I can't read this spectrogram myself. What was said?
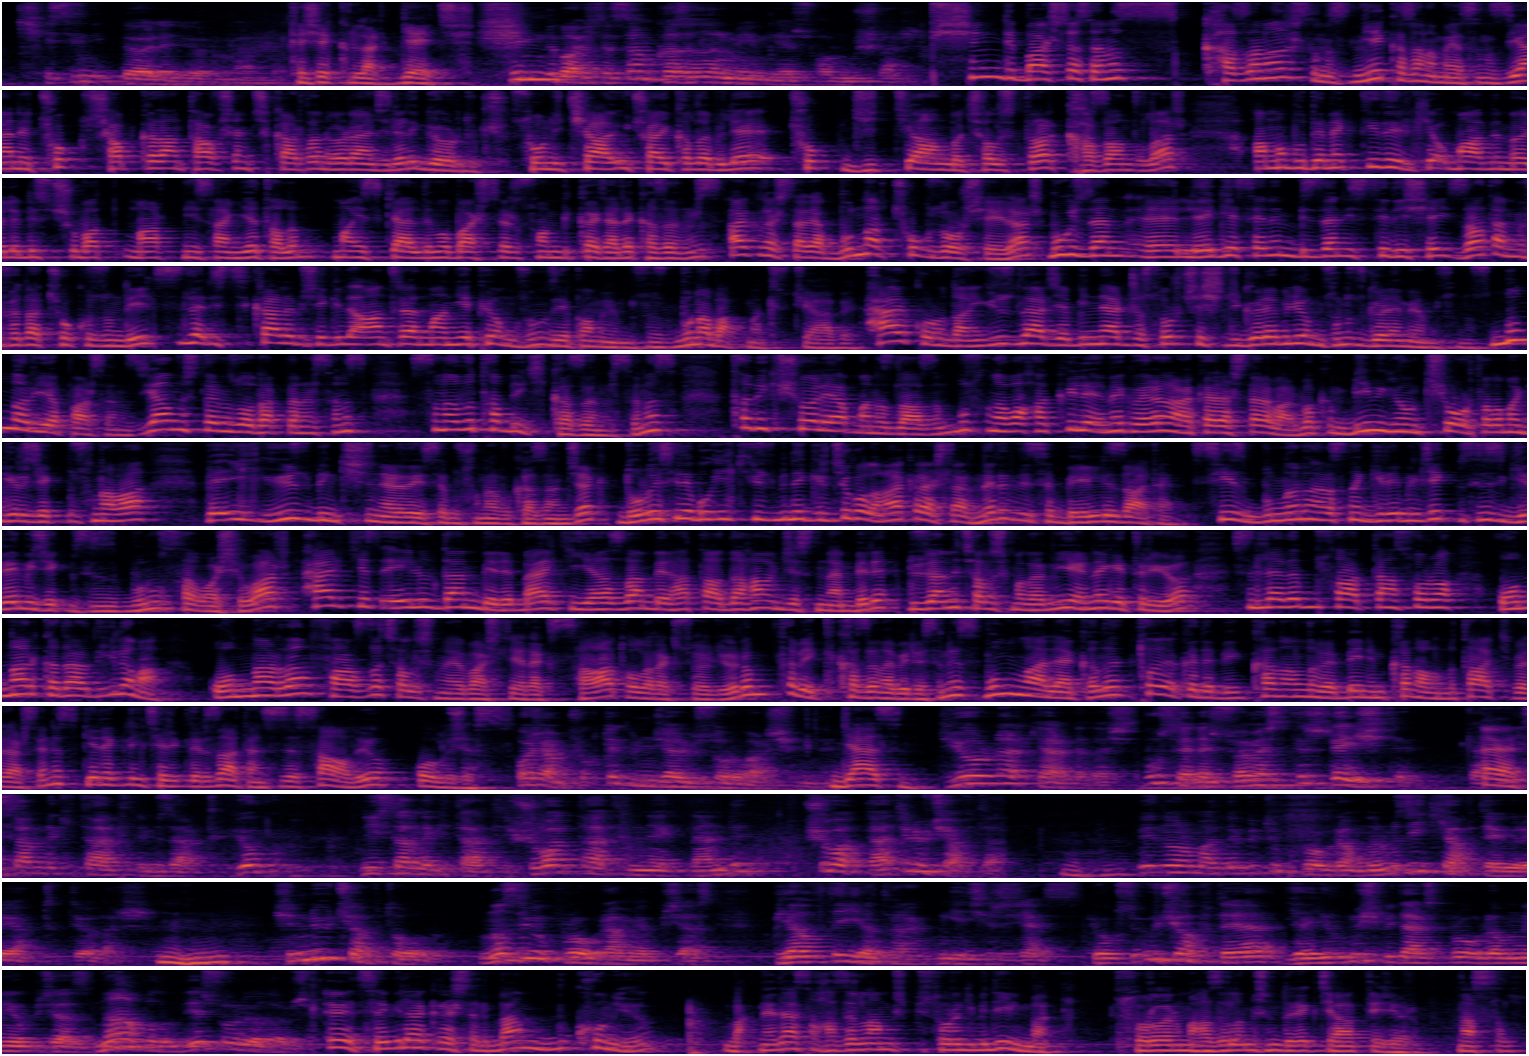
Kesinlikle öyle diyorum ben de. Teşekkürler. Geç. Şimdi başlasam kazanır mıyım diye sormuşlar. Şimdi başlasanız kazanırsınız. Niye kazanamayasınız? Yani çok şapkadan tavşan çıkartan öğrencileri gördük. Son 2 ay 3 ay kala bile çok ciddi anlamda çalıştılar, kazandılar. Ama bu demek değildir ki madem öyle biz Şubat, Mart, Nisan yatalım. Mayıs geldi mi başlarız son birkaç ayda kazanırız. Arkadaşlar ya bunlar çok zor şeyler. Bu yüzden e, LGS'nin bizden istediği şey zaten müfredat çok uzun değil. Sizler istikrarlı bir şekilde antrenman yapıyor musunuz, yapamıyor musunuz? Buna bakmak istiyor abi. Her konudan yüzlerce, binlerce soru çeşidi görebiliyor musunuz, göremiyor musunuz? Bunları yaparsanız, yanlışlarınıza odaklanırsanız sınavı tabii ki kazanırsınız. Tabii ki şöyle yapmanız lazım. Bu sınava hakkıyla emek veren arkadaşlar var. Bakın 1 milyon kişi ortalama girecek bu sınava ve ilk 100 bin kişi neredeyse bu sınavı kazanacak. Dolayısıyla bu ilk 100 bine girecek olan arkadaşlar neredeyse belli zaten. Siz bunların arasına girebilecek misiniz, giremeyecek misiniz? Bunun savaşı var. Herkes Eylül'den beri, belki yazdan beri hatta daha öncesinden beri düzenli çalışmalarını yerine getiriyor. Sizler de bu saatten sonra onlar kadar değil ama onlardan fazla çalışmaya başlayarak saat olarak söylüyorum. Tabii ki kazanabilirsiniz. Bununla alakalı Toy Akademi kanalını ve benim kanalımı takip ederseniz gerekli içerikleri zaten size sağlıyor olacağız. Hocam çok da güncel bir soru var şimdi. Gelsin. Diyorlar ki arkadaşlar bu sene sömestr değişti. Yani Evet. Nisan'daki tatilimiz artık yok. Nisan'daki tatil Şubat tatiline eklendi. Şubat tatil 3 hafta. Biz normalde bütün programlarımızı 2 haftaya göre yaptık diyorlar. Şimdi 3 hafta oldu. Nasıl bir program yapacağız? Bir haftayı yatarak mı geçireceğiz? Yoksa 3 haftaya yayılmış bir ders programı mı yapacağız? Ne yapalım diye soruyorlar hocam. Evet sevgili arkadaşlar ben bu konuyu bak nedense hazırlanmış bir soru gibi değil bak sorularımı hazırlamışım direkt cevap veriyorum. Nasıl?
